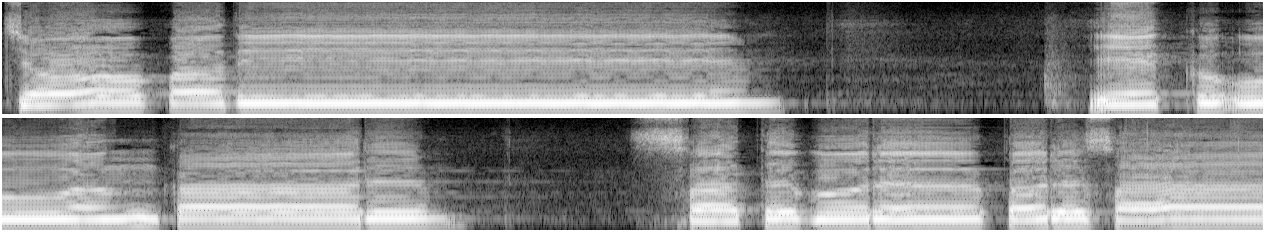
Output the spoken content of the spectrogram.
ਚੌਪਦੀ। ਇੱਕ ਓੰਕਾਰ ਸਤਿਗੁਰ ਪ੍ਰਸਾਦ।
